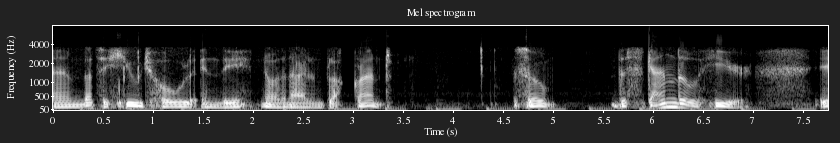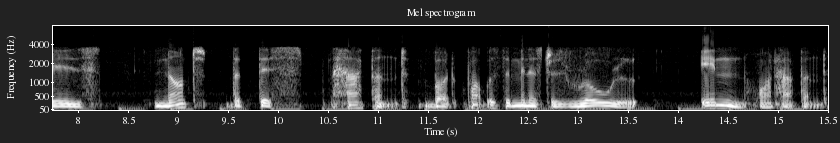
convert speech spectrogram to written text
Um, that's a huge hole in the Northern Ireland Block grant. So the scandal here is not that this happened, but what was the minister's role in what happened?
